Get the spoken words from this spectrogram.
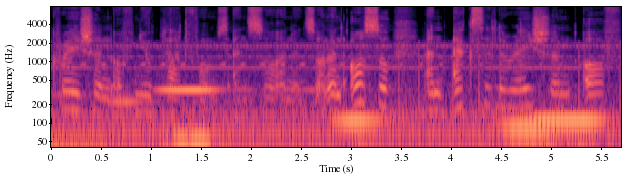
creation of new platforms, and so on and so on, and also an acceleration of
